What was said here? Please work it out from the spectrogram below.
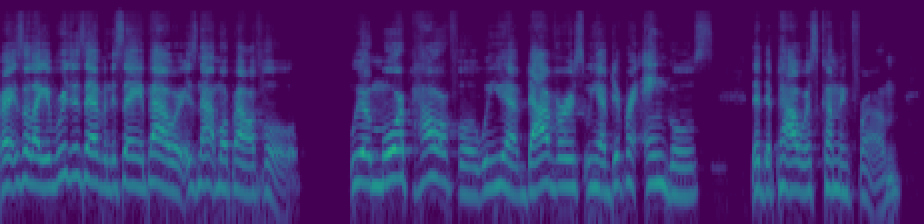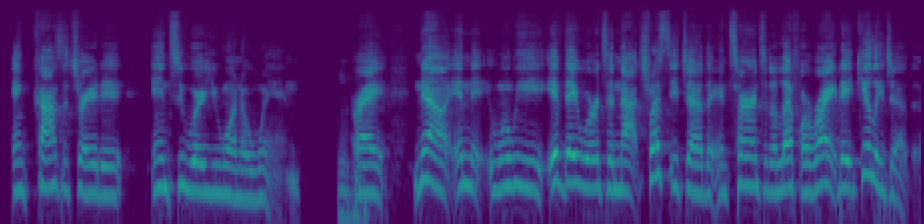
right? So, like, if we're just having the same power, it's not more powerful. We are more powerful when you have diverse, when you have different angles that the power is coming from and concentrated into where you want to win. Mm-hmm. Right now, in the, when we if they were to not trust each other and turn to the left or right, they kill each other.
